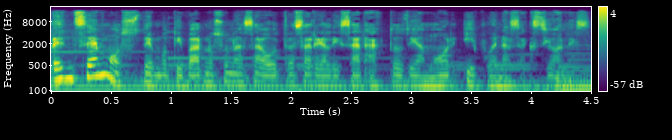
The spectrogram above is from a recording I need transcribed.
Pensemos de motivarnos unas a otras a realizar actos de amor y buenas acciones.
